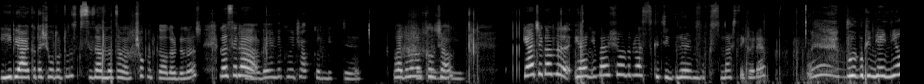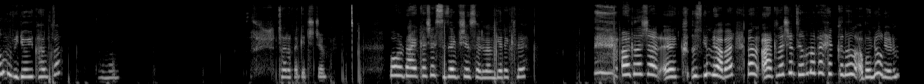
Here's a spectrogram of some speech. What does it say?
iyi bir arkadaş olurdunuz ki size anlatamam. Çok mutlu olurdunuz. Mesela Ya, benim de kılıç hakkım bitti. Bana kılıç al. Gerçekten de yani ben şu anda biraz sıkıcı biliyorum bu kısımlar size göre. Bu, bugün yayınlayalım mı videoyu kanka? Tamam. Şu tarafa geçeceğim. Bu arada arkadaşlar size bir şey söylemem gerekli. Arkadaşlar e, üzgün bir haber. Ben arkadaşlar tarafından hep kanala abone oluyorum.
